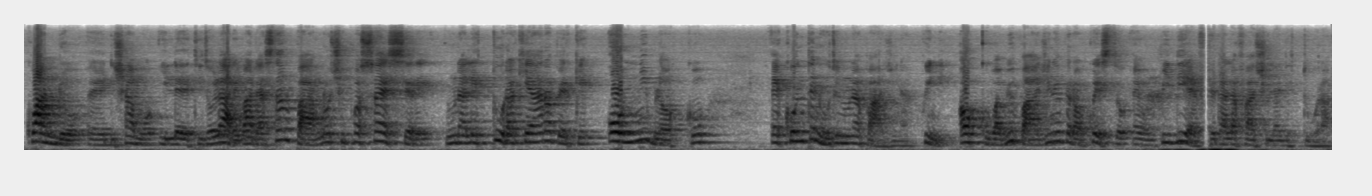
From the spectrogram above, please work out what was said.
quando eh, diciamo, il titolare vada a stamparlo ci possa essere una lettura chiara perché ogni blocco è contenuto in una pagina, quindi occupa più pagine, però questo è un PDF dalla facile lettura.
